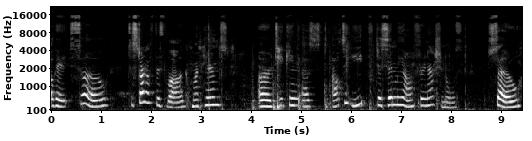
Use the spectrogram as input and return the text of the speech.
Okay, so to start off this vlog, my parents are taking us out to eat to send me off for nationals. So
